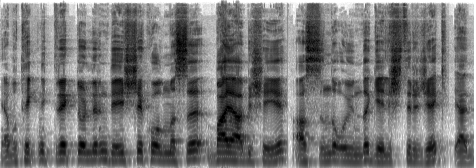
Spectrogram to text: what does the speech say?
Ya bu teknik direktörlerin değişecek olması bayağı bir şeyi aslında oyunda geliştirecek. Yani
